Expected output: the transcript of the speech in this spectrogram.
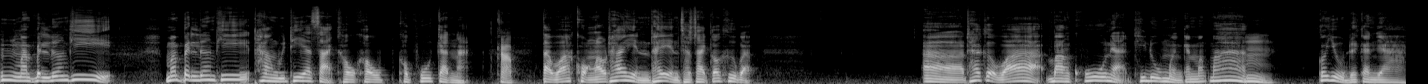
อืมมันเป็นเรื่องที่ มันเป็นเรื่องที่ทางวิทยาศาสตร์เขาเขาเขาพูดกันอะครับ แต่ว่าของเราถ้าเห็นถ้าเห็นชัดๆก็คือแบบอ่าถ้าเกิดว่าบางคู่เนี่ยที่ดูเหมือนกันมากอืมๆก็อยู่ด้วยกันยาก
